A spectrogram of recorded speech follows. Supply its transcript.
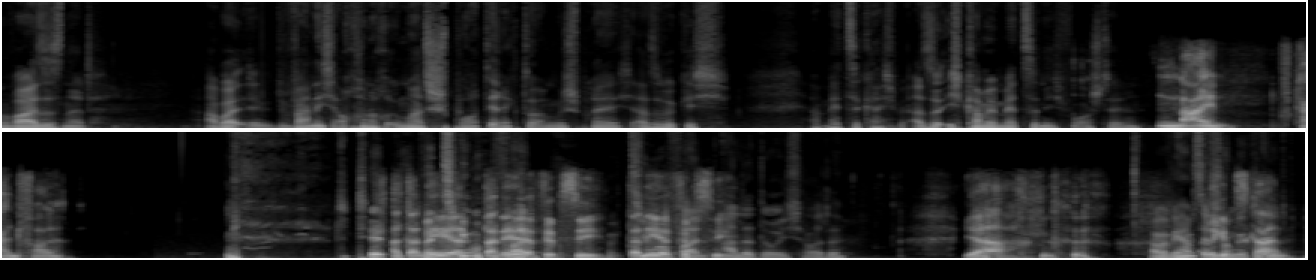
Man weiß es nicht. Aber äh, war nicht auch noch irgendwann als Sportdirektor im Gespräch? Also wirklich, ja, Metze kann ich mir, also ich kann mir Metze nicht vorstellen. Nein, auf keinen Fall. Ah, Dann eher, Timo dann eher Fipsi. Dann Timo eher Fipsi. alle durch heute. Ja. Aber wir haben es ja Also schon gibt's geklärt.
